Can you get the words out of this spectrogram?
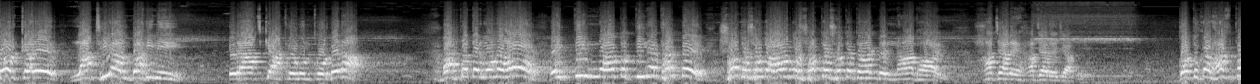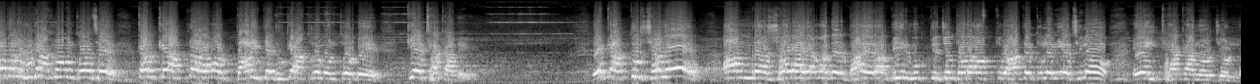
সরকারের লাঠিয়াল বাহিনী, এরা আজকে আক্রমণ করবে না? আপনাদের মনে হয় এই তিন আহত তিনে থাকবে, শত শত আহত শত শত থাকবে? না ভাই, হাজারে হাজারে যাবে। গতকাল হাসপাতালে ঢুকে আক্রমণ করেছে। কালকে আপনার আমার বাড়িতে ঢুকে আক্রমণ করবে। কে ঠেকাবে? একাত্তর সালে আমরা সবাই আমাদের ভাইয়েরা বীর মুক্তিযোদ্ধারা অস্ত্র হাতে তুলে নিয়েছিল এই ঠেকানোর জন্য।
